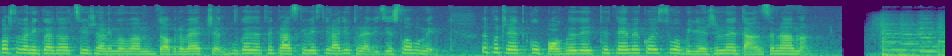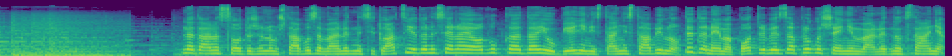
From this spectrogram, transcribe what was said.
Poštovani gledalci, želimo vam dobro večer. Gledate Gradske vesti radio televizije Slobomir. Na početku pogledajte teme koje su obilježile dan za nama. Na danas održanom štabu za vanredne situacije donesena je odluka da je u Bijeljini stanje stabilno, te da nema potrebe za proglašenjem vanrednog stanja.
